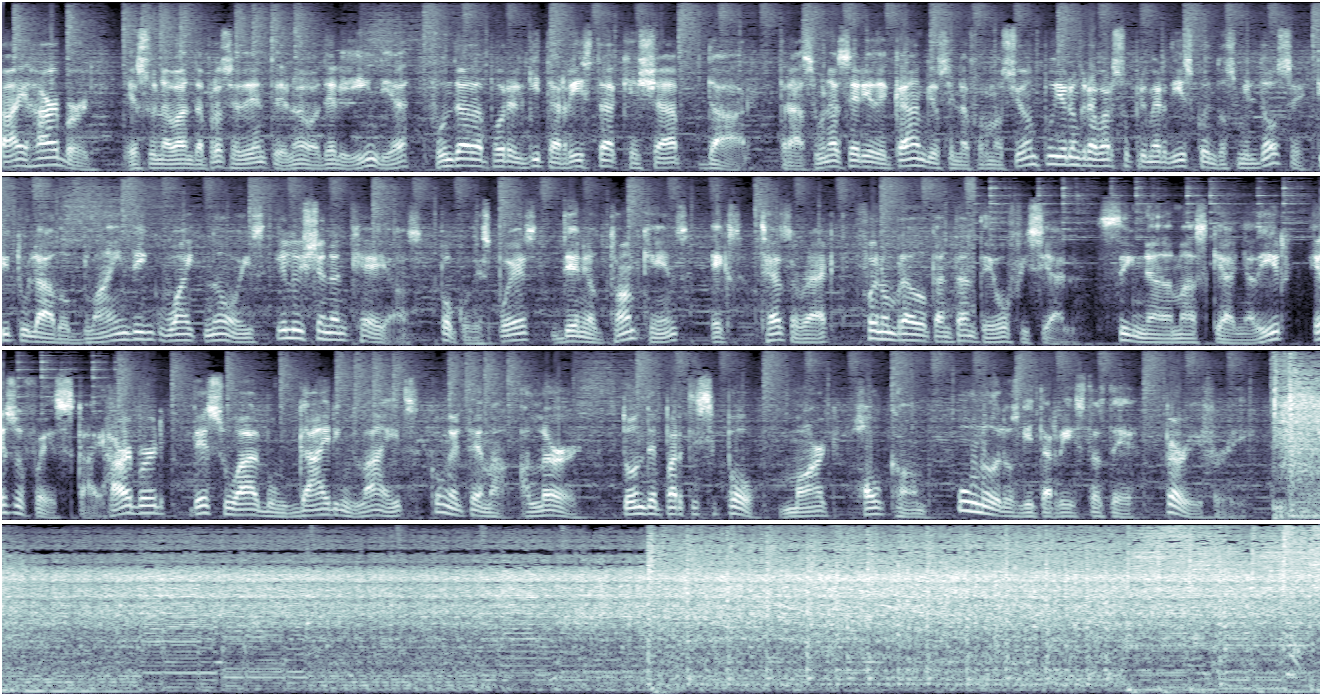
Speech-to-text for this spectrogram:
Sky Harbor. Es una banda procedente de Nueva Delhi, India, fundada por el guitarrista Keshav Dar. Tras una serie de cambios en la formación, pudieron grabar su primer disco en 2012, titulado Blinding White Noise, Illusion and Chaos. Poco después, Daniel Tompkins, ex Tesseract, fue nombrado cantante oficial. Sin nada más que añadir, eso fue Sky Harbor de su álbum Guiding Lights con el tema Alert, donde participó Mark Holcomb, uno de los guitarristas de Periphery.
